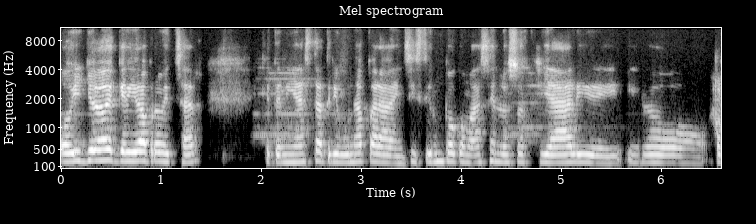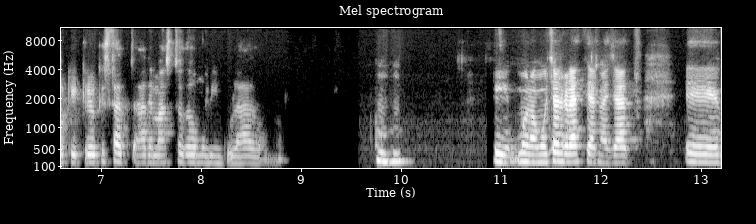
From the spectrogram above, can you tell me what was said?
hoy yo he querido aprovechar que tenía esta tribuna para insistir un poco más en lo social y, lo, porque creo que está además todo muy vinculado. Sí, bueno, muchas gracias Nayat. Eh,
